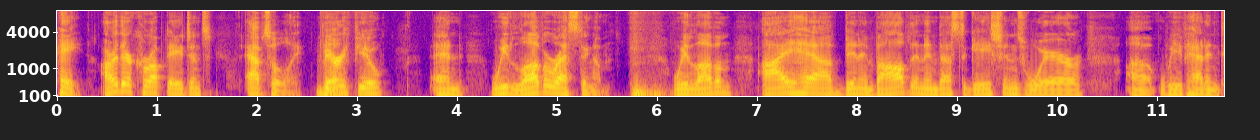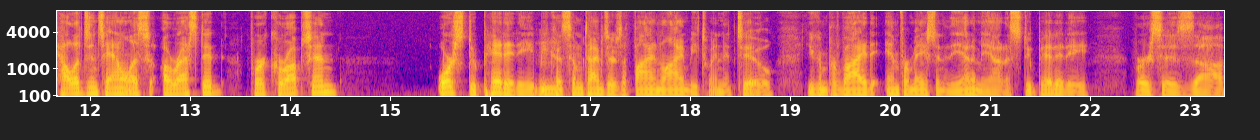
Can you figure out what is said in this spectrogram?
Hey, are there corrupt agents? Absolutely. Very few. And we love arresting them. we love them. I have been involved in investigations where uh, we've had intelligence analysts arrested for corruption or stupidity because sometimes there's a fine line between the two. You can provide information to the enemy out of stupidity versus uh,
